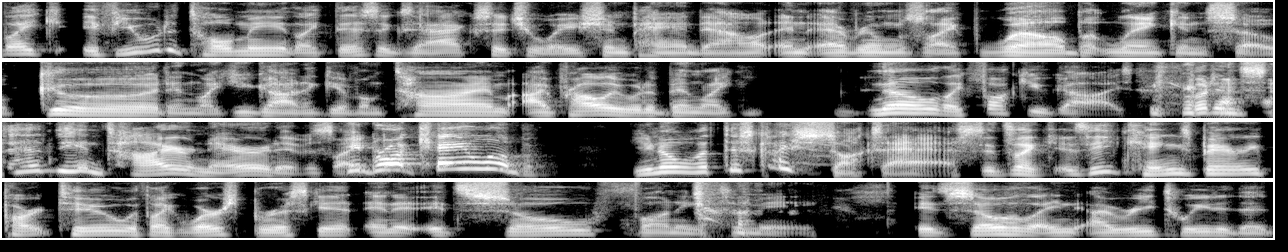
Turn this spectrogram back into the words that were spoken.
like if you would have told me like this exact situation panned out and everyone was like, well, but Lincoln's so good and like you got to give him time. I probably would have been like, no, like fuck you guys. But instead, the entire narrative is like he brought Caleb. You know what? This guy sucks ass. It's like, is he Kingsbury part two with like worse brisket? And it, it's so funny to me it's so like I retweeted it,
